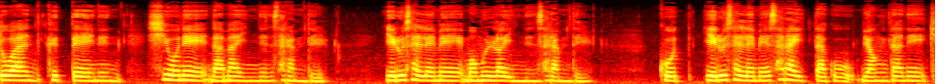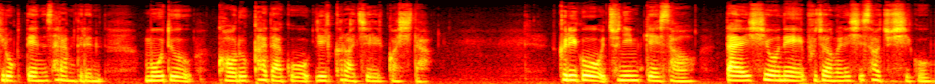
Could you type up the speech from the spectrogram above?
또한 그때에는 시온에 남아있는 사람들, 예루살렘에 머물러 있는 사람들, 곧 예루살렘에 살아있다고 명단에 기록된 사람들은 모두 거룩하다고 일컬어질 것이다. 그리고 주님께서 딸 시온의 부정을 씻어주시고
